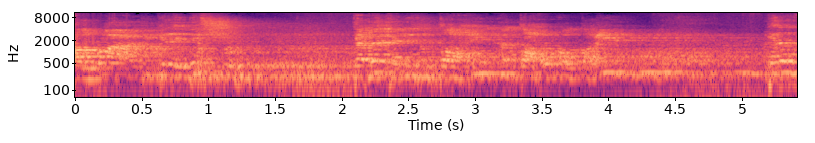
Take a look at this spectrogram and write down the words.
أربعة قاعدين كده يدشوا كمكنه الطاحين الطاحون أو الطحين كلام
